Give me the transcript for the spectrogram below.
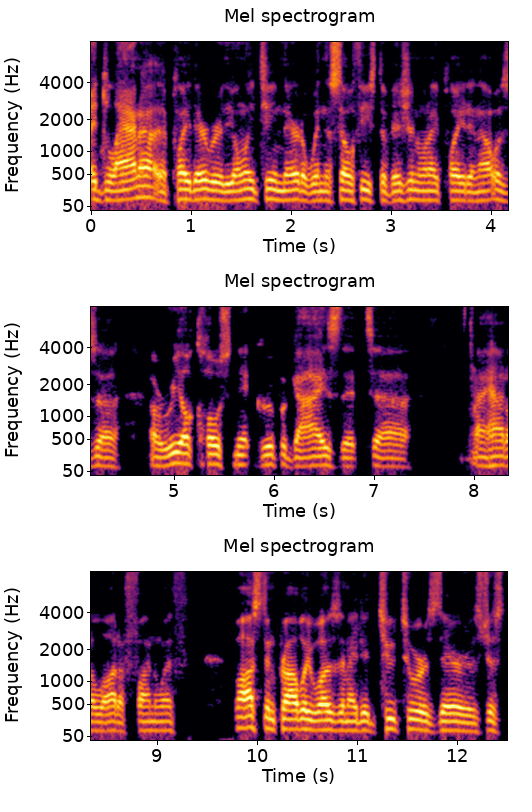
Atlanta, I played there. We were the only team there to win the Southeast Division when I played, and that was a a real close knit group of guys that uh, I had a lot of fun with. Boston probably was, and I did two tours there. It was just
